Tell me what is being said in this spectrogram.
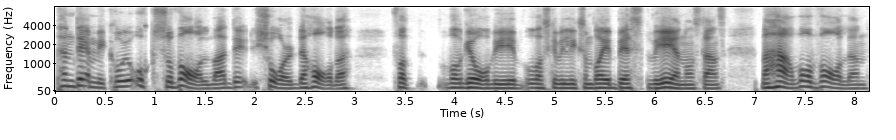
Pandemic har ju också val va? Det, sure, det har det. För att var går vi, vad ska vi liksom, vad är bäst vi är någonstans? Men här var valen.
